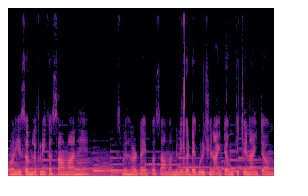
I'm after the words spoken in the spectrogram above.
और ये सब लकड़ी का सामान है। इसमें हर टाइप का सामान मिलेगा। डेकोरेशन आइटम किचन आइटम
